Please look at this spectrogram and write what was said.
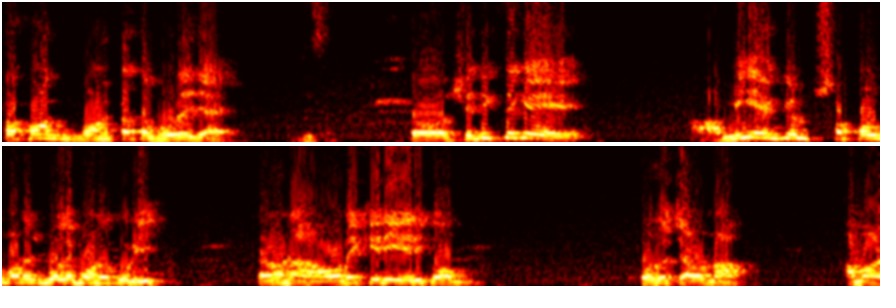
তখন মনটা তো ভরে যায়। তো সেদিক থেকে আমি একজন সফল মানুষ বলে মনে করি। কেননা অনেকেরই এরকম পদচারণা আমার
